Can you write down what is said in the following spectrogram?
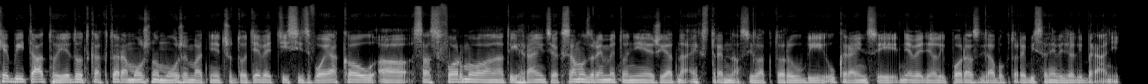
keby táto jednotka, ktorá možno môže mať niečo do 9000 vojakov sa sformovala na tých hraniciach. Samozrejme to nie je žiadna extrémna sila, ktorú by Ukrajinci nevedeli poraziť alebo ktoré by sa nevedeli brániť.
